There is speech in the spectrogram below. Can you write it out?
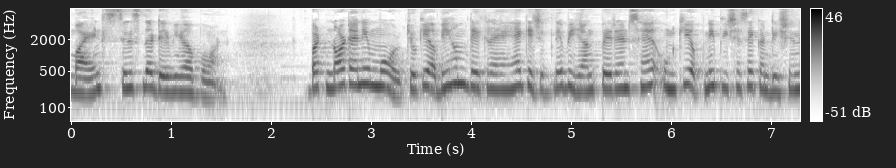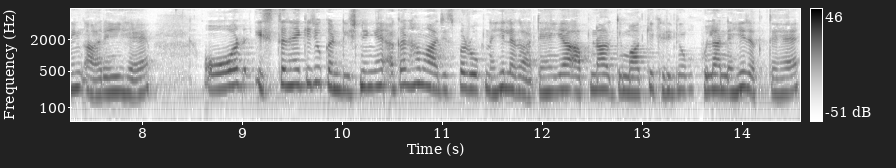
mind since the day we are born but not any more क्योंकि अभी हम देख रहे हैं कि जितने भी यंग पेरेंट्स हैं, उनकी अपनी पीछे से कंडीशनिंग आ रही है। और इस तरह की जो कंडीशनिंग है, अगर हम आज इस पर रोक नहीं लगाते हैं या अपना दिमाग की खिड़कियों को खुला नहीं रखते हैं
